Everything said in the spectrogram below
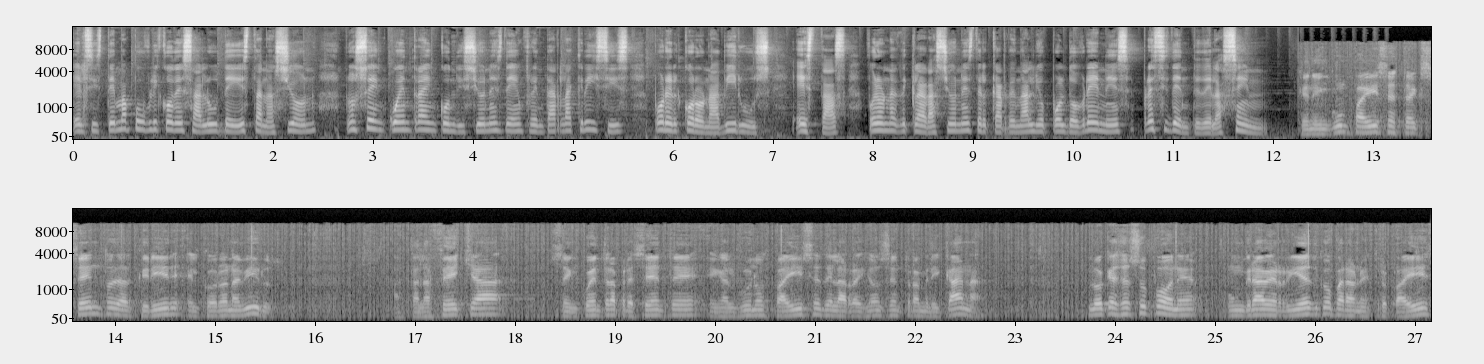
que el sistema público de salud de esta nación no se encuentra en condiciones de enfrentar la crisis por el coronavirus. Estas fueron las declaraciones del cardenal Leopoldo Brenes, presidente de la CEN que ningún país está exento de adquirir el coronavirus. Hasta la fecha se encuentra presente en algunos países de la región centroamericana, lo que se supone un grave riesgo para nuestro país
